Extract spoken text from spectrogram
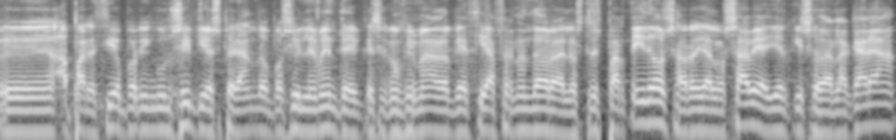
eh, apareció por ningún sitio, esperando posiblemente que se confirmara lo que decía Fernando ahora de los tres partidos. Ahora ya lo sabe, ayer quiso dar la cara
